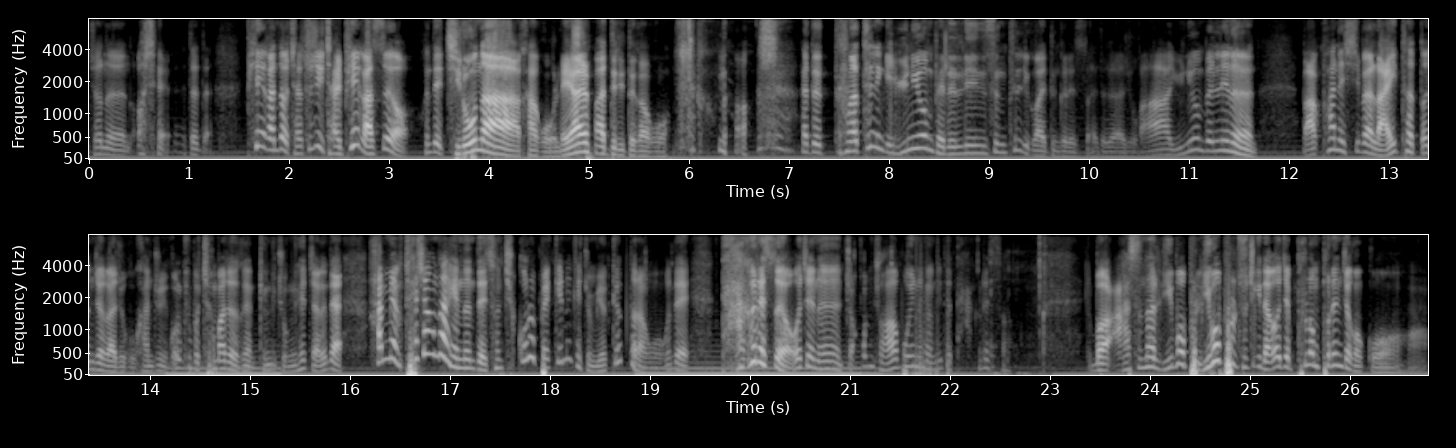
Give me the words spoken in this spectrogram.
저는 어제 피해 간다고 잘 솔직히 잘 피해 갔어요. 근데 지로나 가고 레알 마드리드 가고 하여튼 하나 틀린 게 유니온 베를린 승 틀리고 하여튼 그랬어. 하여튼 그래가지고 아 유니온 베를린은 막판에 씨발 라이터 던져가지고 간중이 골키퍼 쳐맞아서 그냥 경기 종료했자. 근데 한 명 퇴장당했는데 선취골을 뺏기는 게 좀 역겹더라고. 근데 다 그랬어요. 어제는 조금 좋아 보이는 경기들 다 그랬어. 뭐 아스날, 리버풀, 리버풀 솔직히 내가 어제 플럼 적 없고. 어.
